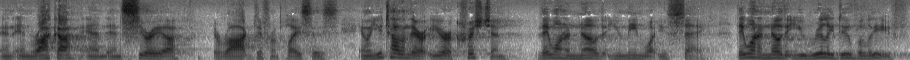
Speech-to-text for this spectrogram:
in, in Raqqa and in Syria, Iraq, different places. And when you tell them you're a Christian, they want to know that you mean what you say. They want to know that you really do believe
